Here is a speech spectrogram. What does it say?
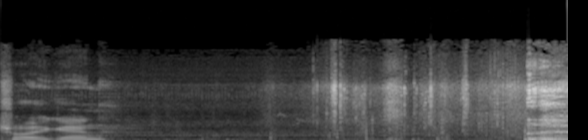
Try again.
